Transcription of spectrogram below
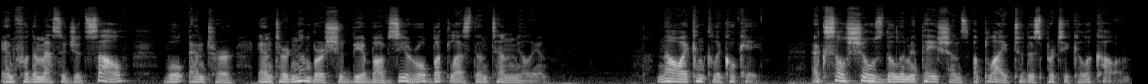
And for the message itself, we'll enter, entered number should be above zero, but less than 10 million. Now I can click OK. Excel shows the limitations applied to this particular column.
